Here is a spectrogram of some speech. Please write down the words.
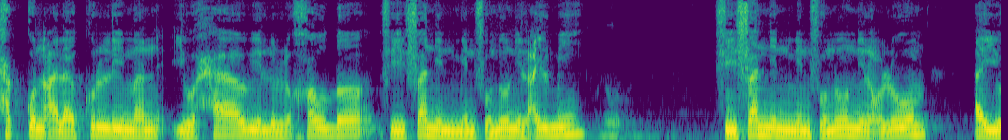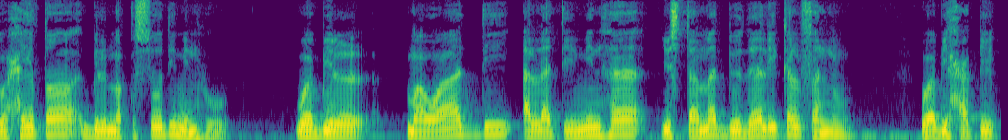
Haqqun ala kulli man yuhawilul khawda fi fanin min fununil ilmi fi fannin min fununil ulum ay yuhita bil maqsudi minhu wa bil mawadi allati minha yustamaddu dhalikal fannu wa bihaqi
